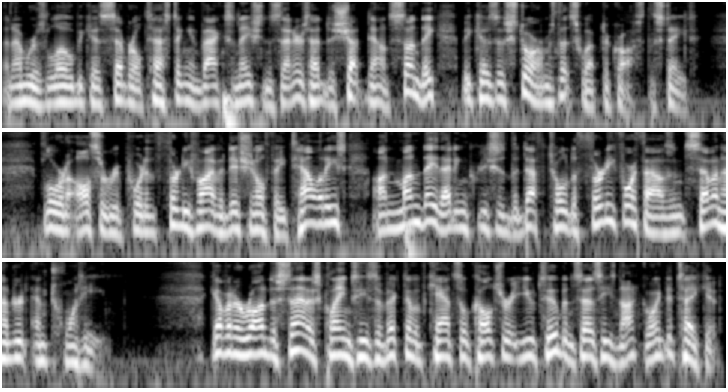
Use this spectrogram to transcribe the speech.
The number is low because several testing and vaccination centers had to shut down Sunday because of storms that swept across the state. Florida also reported 35 additional fatalities. On Monday, that increases the death toll to 34,720. Governor Ron DeSantis claims he's a victim of cancel culture at YouTube and says he's not going to take it.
